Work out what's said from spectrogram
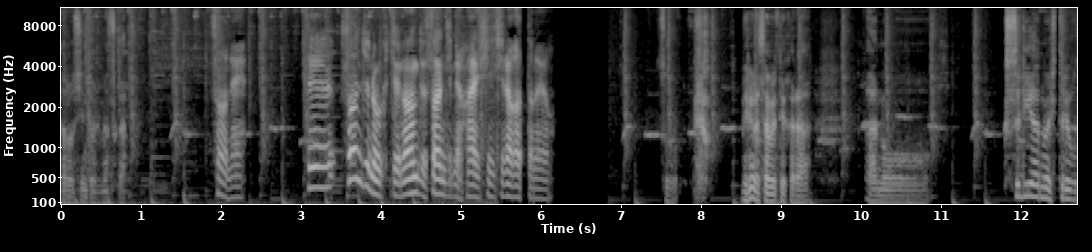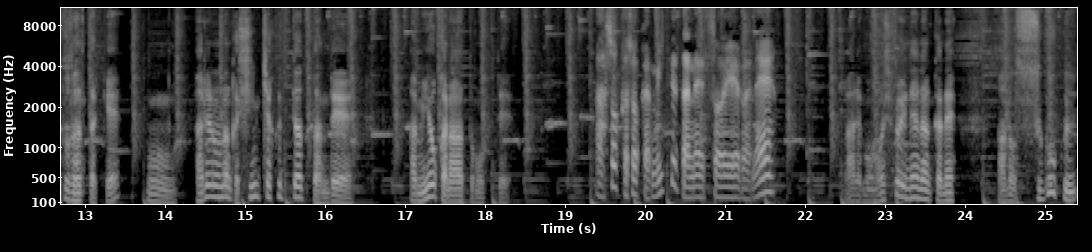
楽しんでおりますが。そうね。で、3時に起きてなんで3時に配信しなかったのよ。そう。目が覚めてからあのー薬屋の独り言だったっけ？うん。あれのなんか新着ってあったんであ見ようかなと思って。あ、そっかそっか、見てたね、そういえばね。あれも面白いねなんかね。あのすごく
